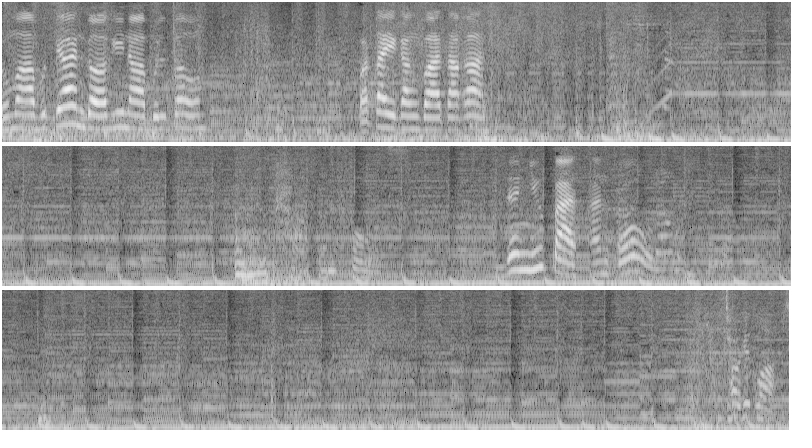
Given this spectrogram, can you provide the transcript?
mo maabot yan. Gagi, nabol pa oh. Patay kang bata ka. Unfolds. The new path unfolds. Target locked.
